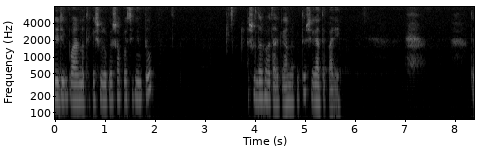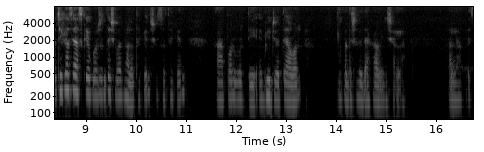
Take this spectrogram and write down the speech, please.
রিডিং পড়ানো থেকে শুরু করে সব কিছু কিন্তু সুন্দরভাবে তাদেরকে আমরা কিন্তু শেখাতে পারি। তো ঠিক আছে, আজকে পর্যন্ত সবাই ভালো থাকেন, সুস্থ থাকেন। পরবর্তী ভিডিওতে আবার আপনাদের সাথে দেখা হবে, ইনশাল্লাহ। আল্লাহ হাফেজ।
